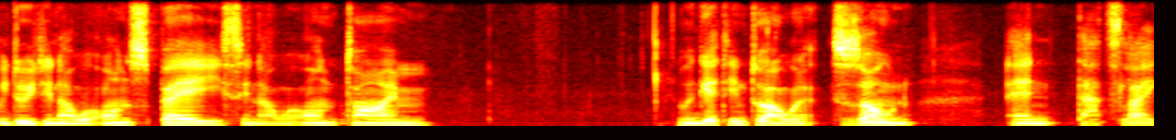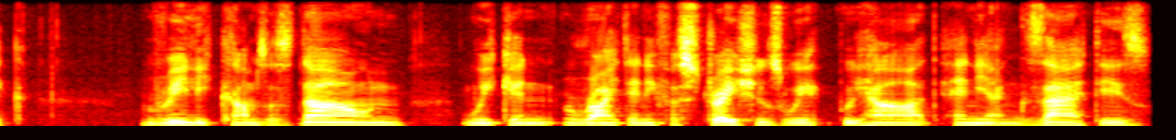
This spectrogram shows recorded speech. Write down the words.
we do it in our own space in our own time we get into our zone and that's like really calms us down. We can write any frustrations we, we had any anxieties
